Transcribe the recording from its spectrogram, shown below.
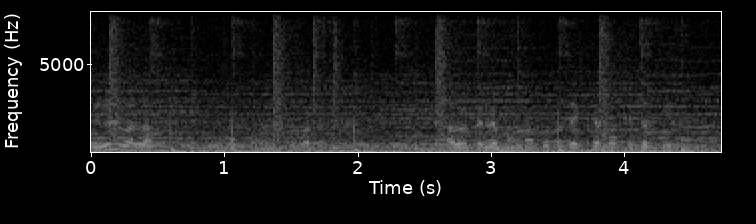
तेल वाला वो कौन से वाला अबे पहले मामा को तो देखे वो किधर गया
